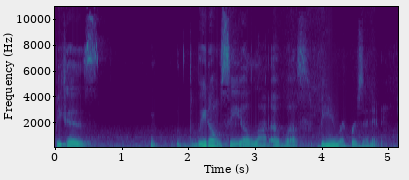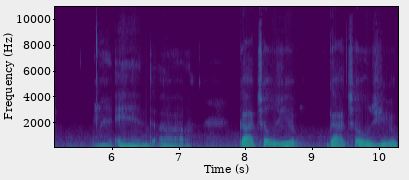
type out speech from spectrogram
Because we don't see a lot of us being represented. And uh, God chose you. God chose you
